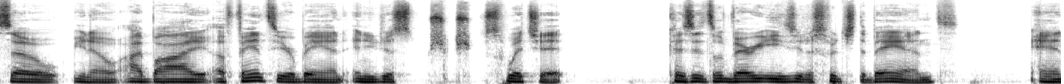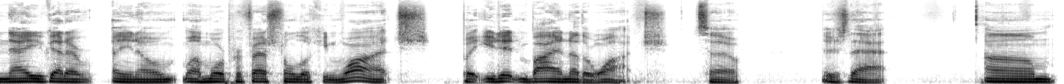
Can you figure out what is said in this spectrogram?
So, you know, I buy a fancier band and you just switch it because it's very easy to switch the bands. And now you've got a, you know, a more professional looking watch, but you didn't buy another watch. So there's that. Um,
